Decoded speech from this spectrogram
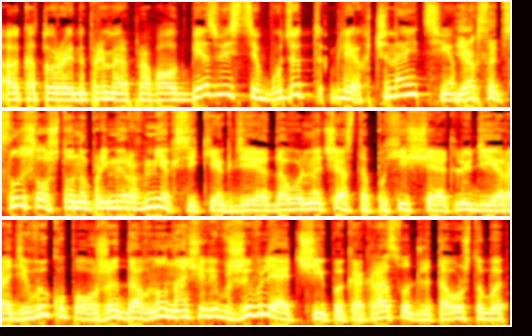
э, который, например, пропал без вести, будет легче найти. Я, кстати, слышал, что, например, в Мексике, где довольно часто похищают людей ради выкупа, уже давно начали вживлять чипы, как раз вот для того, чтобы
